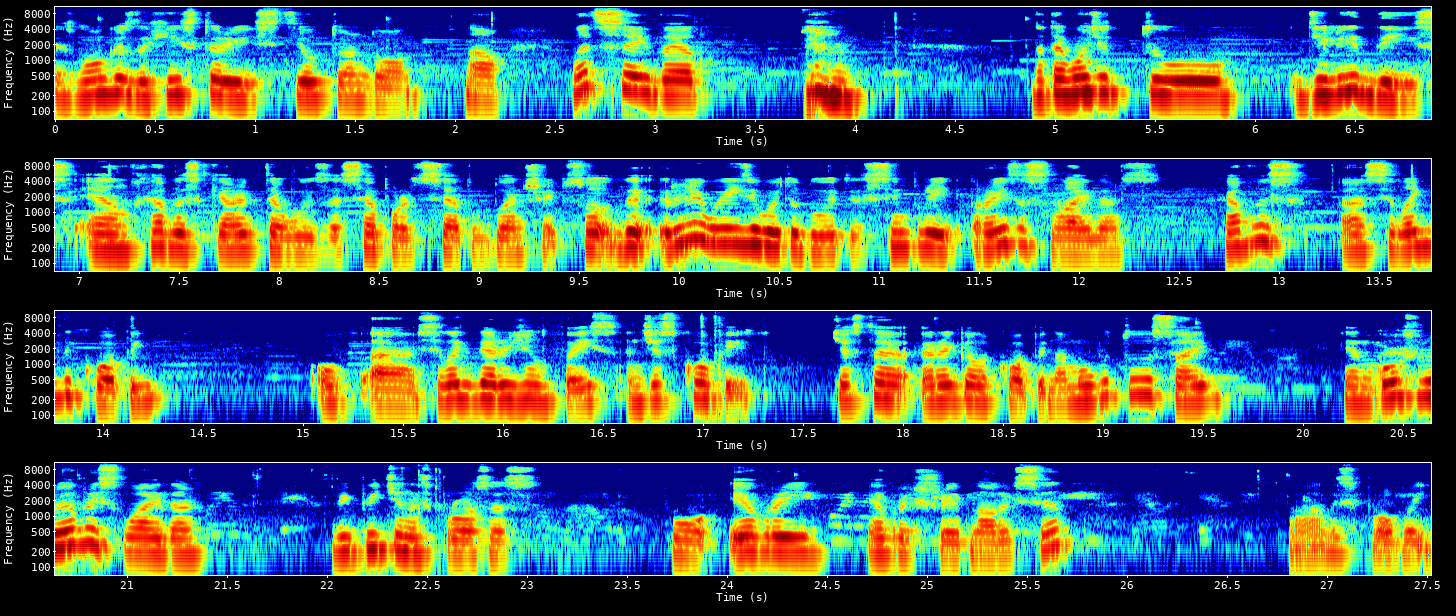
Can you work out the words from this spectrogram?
as long as the history is still turned on. Now let's say that that I wanted to delete these and have this character with a separate set of blend shapes. So the really easy way to do it is simply raise the sliders have this uh, select the copy of uh, select the original face and just copy it just a, regular copy. Now move it to the side and go through every slider repeating this process for every every shape. Now reset. Uh, this probably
